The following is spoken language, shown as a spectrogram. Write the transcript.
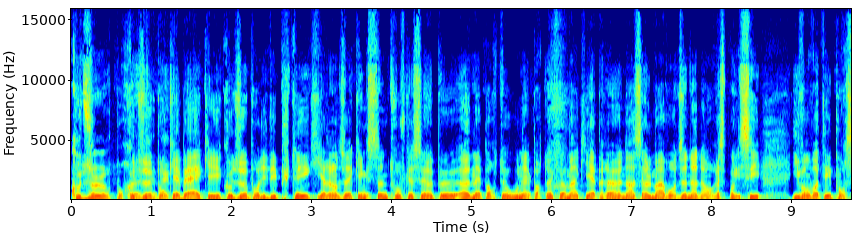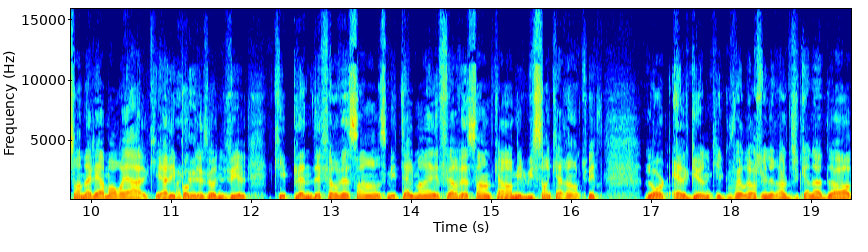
Coup dur pour Coup euh, dur pour Québec et coup dur pour les députés qui, rendus à Kingston, trouvent que c'est un peu euh, n'importe où, n'importe comment, qui après un an seulement vont dire non, non, on reste pas ici. Ils vont voter pour s'en aller à Montréal, qui est à l'époque déjà une ville qui est pleine d'effervescence, mais tellement effervescente qu'en 1848, Lord Elgin, qui est le gouverneur général du Canada,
